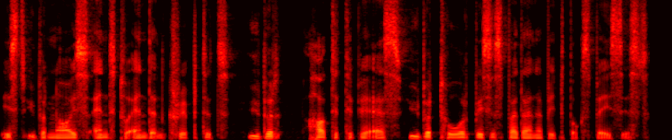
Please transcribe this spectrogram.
ist über Noise End-to-End -End encrypted, über HTTPS, über Tor, bis es bei deiner Bitbox Base ist.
